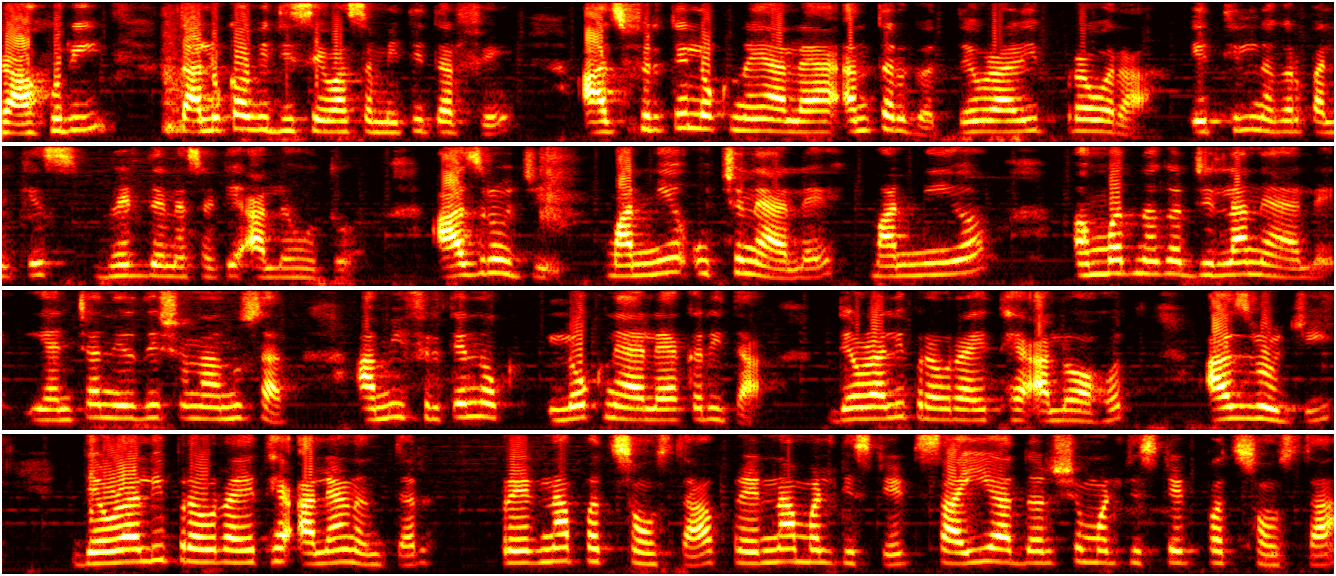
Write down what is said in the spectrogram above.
राहुरी तालुका विधी सेवा समितीतर्फे आज फिरते लोक अंतर्गत देवळाली प्रवरा येथील नगरपालिकेस भेट देण्यासाठी आलं होतं. आज रोजी माननीय उच्च न्यायालय माननीय अहमदनगर जिल्हा न्यायालय यांच्या निर्देशनानुसार आम्ही फिरते लोक लोक न्यायालयाकरिता देवळाली प्रवरा येथे आलो आहोत. आज रोजी देवळाली प्रवरा येथे आल्यानंतर प्रेरणा पतसंस्था प्रेरणा मल्टीस्टेट साई आदर्श मल्टीस्टेट पतसंस्था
